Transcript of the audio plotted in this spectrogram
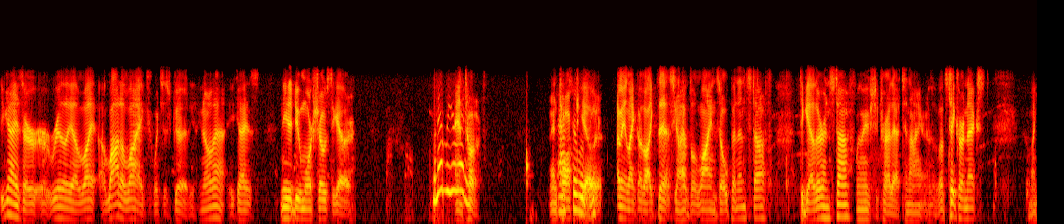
you guys are really a li- a lot alike, which is good. You know that you guys need to do more shows together. Whenever you're and ready. talk and talk Absolutely. together. I mean, like like this. You know, have the lines open and stuff together and stuff. Maybe we should try that tonight. Let's take our next my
